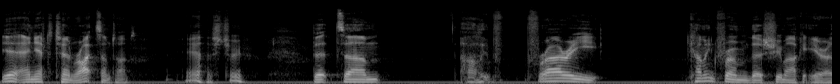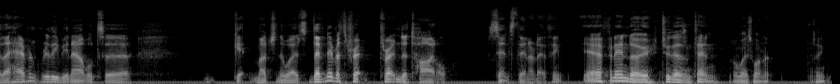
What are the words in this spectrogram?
yeah, and you have to turn right sometimes. Yeah, that's true. But um, oh, look, Ferrari, coming from the Schumacher era, they haven't really been able to get much in the way. They've never threat threatened a title since then. I don't think. Yeah, Fernando, 2010, almost won it. I think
